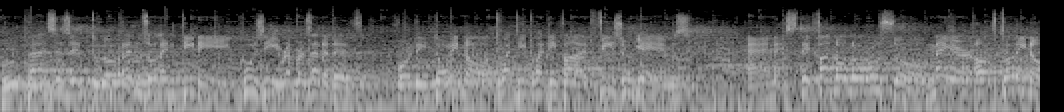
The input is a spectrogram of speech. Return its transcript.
Who passes it to Lorenzo Lentini, CUSI representative for the Torino 2025 FISU Games, and Stefano Lo Russo, Mayor of Torino.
